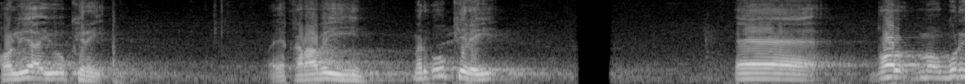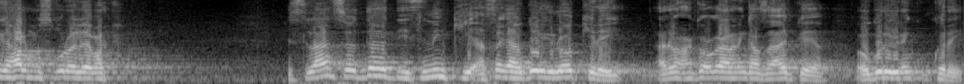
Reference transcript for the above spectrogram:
Qolyo ayuu u kirey ay qaraabo yihiin. Marka u kirey qol guriga hal masquul le marka islaan soo dahdiis ninkii asagaa guriga loo kirey ani waxaan ka ogaana ninkaan saaxiibkaya oo guriga ninku kirey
